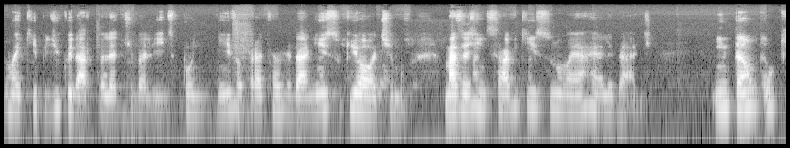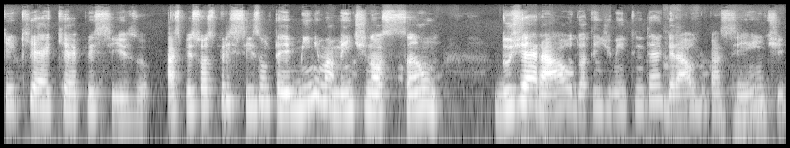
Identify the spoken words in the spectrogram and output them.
uma equipe de cuidado paliativo ali disponível para te ajudar nisso, que ótimo. Mas a gente sabe que isso não é a realidade. Então, o que, que é que é preciso? As pessoas precisam ter minimamente noção do geral, do atendimento integral do paciente,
